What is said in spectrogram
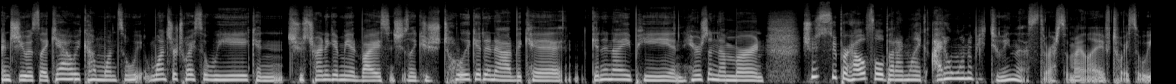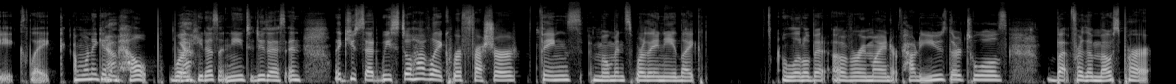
And she was like, yeah, we come once a week, once or twice a week. And she was trying to give me advice. And she's like, you should totally get an advocate, get an IEP, and here's a number. And she was super helpful. But I'm like, I don't want to be doing this the rest of my life twice a week. Like, I want to get him help where Yeah. he doesn't need to do this. And like you said, we still have like refresher things, moments where they need like a little bit of a reminder of how to use their tools. But for the most part,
